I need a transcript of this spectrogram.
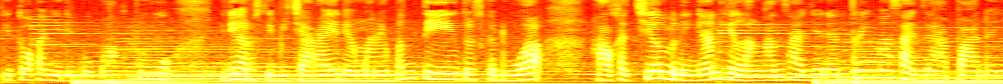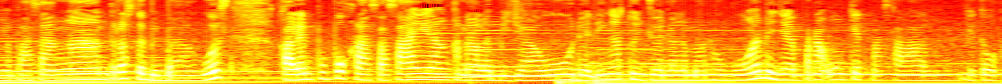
itu akan jadi bom waktu. Jadi harus dibicarain yang mana yang penting. Terus kedua hal kecil mendingan hilangkan saja dan terima saja apa adanya pasangan. Terus lebih bagus kalian pupuk rasa sayang kenal lebih jauh dan ingat tujuan dalam hubungan dan jangan pernah ungkit masa lalu gitu.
